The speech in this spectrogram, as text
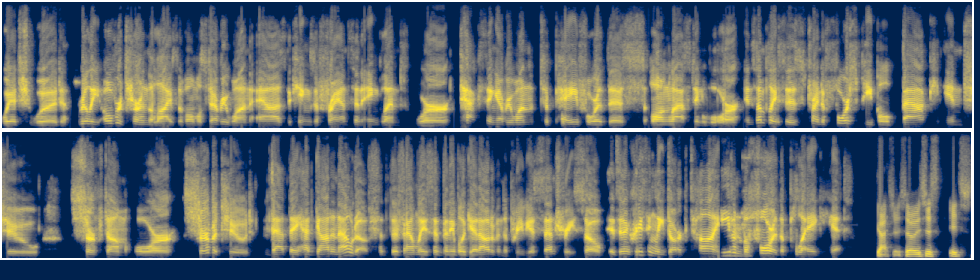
which would really overturn the lives of almost everyone as the kings of France and England were taxing everyone to pay for this long lasting war. In some places, trying to force people back into serfdom or servitude that they had gotten out of, that their families had been able to get out of in the previous century. So it's an increasingly dark time, even before the plague hit. Gotcha. So it's just it's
